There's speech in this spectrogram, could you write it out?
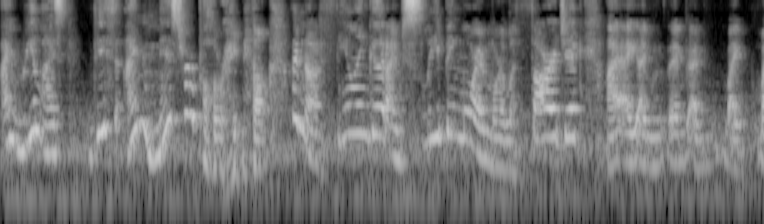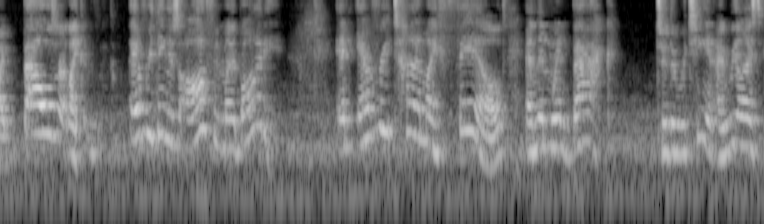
I realize this I'm miserable right now. I'm not feeling good. I'm sleeping more. I'm more lethargic. I, I, I, I my my bowels are like everything is off in my body. And every time I failed and then went back to the routine, I realized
